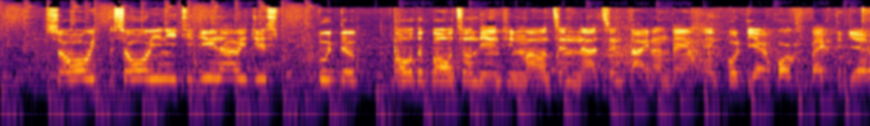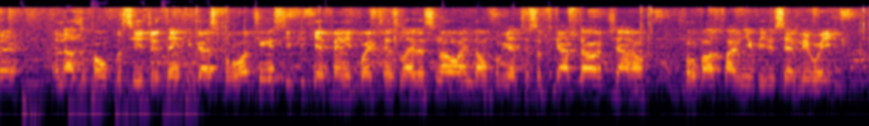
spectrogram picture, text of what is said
so all, we, so all you need to do now is just put the, all the bolts on the engine mounts and nuts and tighten them and put the airbox back together and that's the whole procedure. Thank you guys for watching us. If you have any questions let us know and don't forget to subscribe to our channel for about 5 new videos every week.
